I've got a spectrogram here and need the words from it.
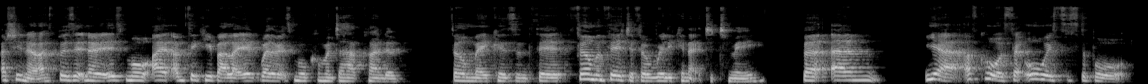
Actually, no. I suppose it. No, it is more. I, am thinking about like whether it's more common to have kind of filmmakers and theatre, film and theatre feel really connected to me. But um, yeah, of course, they're always to support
